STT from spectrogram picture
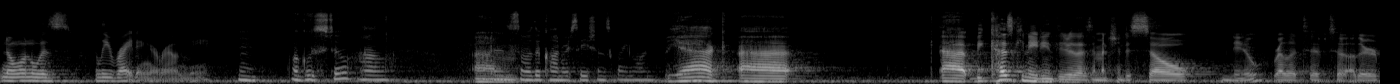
no one was really writing around me. Hmm. Augusto, how? Um, what are some of the conversations going on? Yeah. Uh, uh, because Canadian theatre, as I mentioned, is so new relative to other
